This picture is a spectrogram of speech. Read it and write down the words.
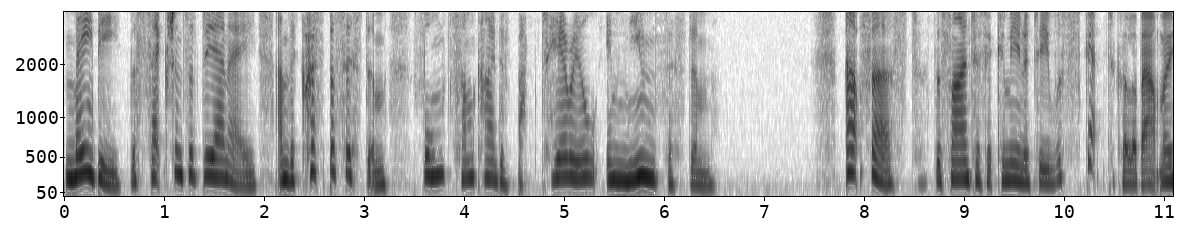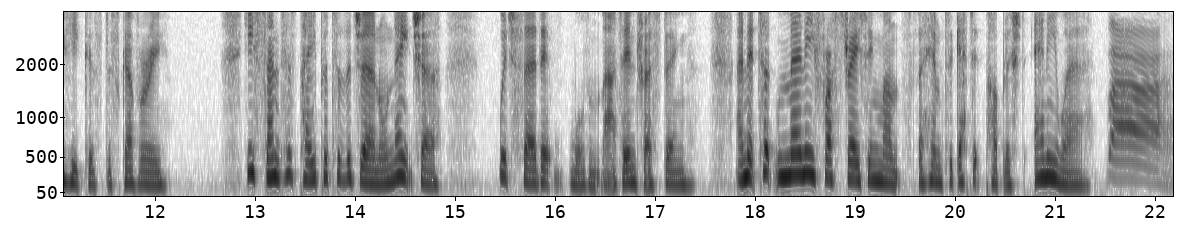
Maybe the sections of DNA and the CRISPR system formed some kind of bacterial immune system. At first, the scientific community was sceptical about Mojica's discovery. He sent his paper to the journal Nature, which said it wasn't that interesting, and it took many frustrating months for him to get it published anywhere. Bah!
